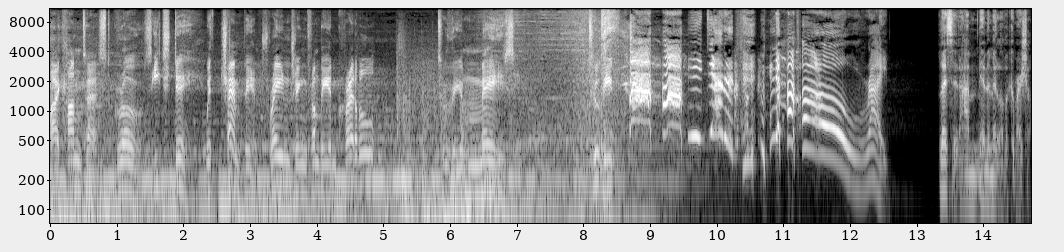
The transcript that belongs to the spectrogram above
My contest grows each day with champions ranging from the incredible to the amazing to the. he did it! No! Right. Listen, I'm in the middle of a commercial.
